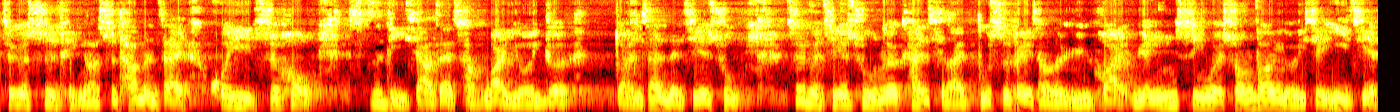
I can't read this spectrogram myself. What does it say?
这个视频啊，是他们在会议之后私底下在场外有一个。短暂的接触，这个接触呢，看起来不是非常的愉快，原因是因为双方有一些意见。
